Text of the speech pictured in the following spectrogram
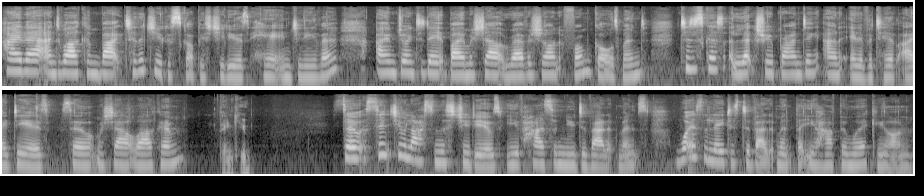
Hi there and welcome back to the Dukascopy Studios here in Geneva. I'm joined today by Michel Reverchon from Goldmund to discuss luxury branding and innovative ideas. So Michel, welcome. Thank you. So since you were last in the studios, you've had some new developments. What is the latest development that you have been working on?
